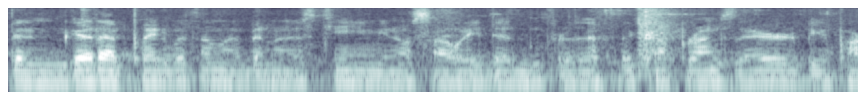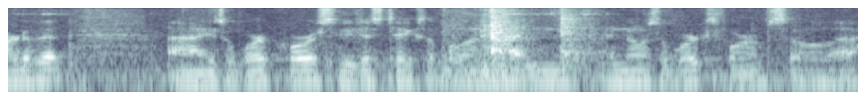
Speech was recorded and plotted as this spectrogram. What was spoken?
been good. I played with him. I've been on his team. You know, saw what he did for the, the cup runs there to be a part of it. Uh, he's a workhorse. He just takes the net and, and knows it works for him. So, uh,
